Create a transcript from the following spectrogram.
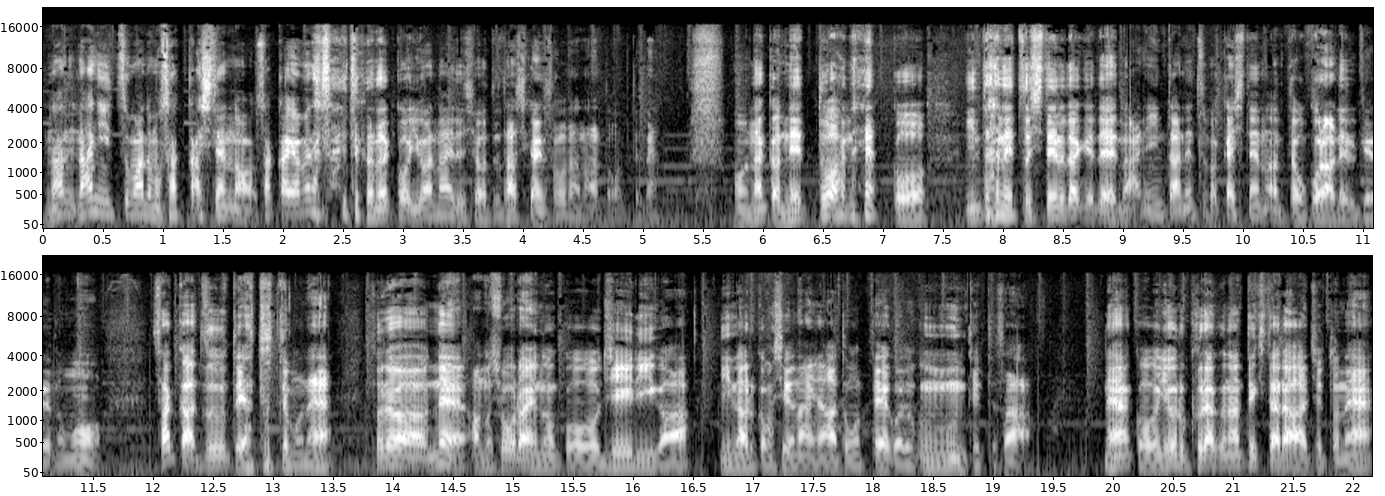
な何いつまでもサッカーしてんの？サッカーやめなさいとかねこう言わないでしょって確かにそうだなと思ってね。もうなんかネットはねこうインターネットしてるだけで何インターネットばっかりしてんの？って怒られるけれどもサッカーずっとやっとってもねそれはねあの将来のこう J リーガーになるかもしれないなと思ってこれうんうんって言ってさね、こう夜暗くなってきたらちょっとね、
